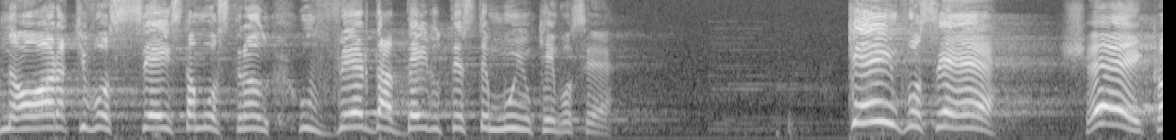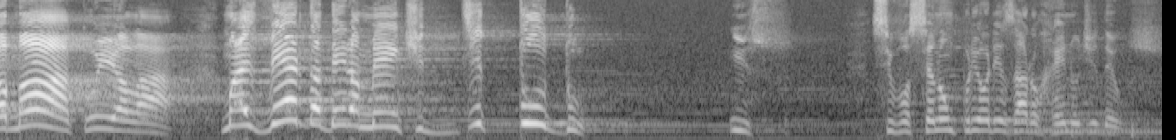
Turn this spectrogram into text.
na hora que você está mostrando o verdadeiro testemunho quem você é. Quem você é? Shei, tu ia lá. Mas verdadeiramente de tudo isso, se você não priorizar o reino de Deus,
